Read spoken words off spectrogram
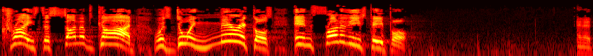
Christ, the Son of God, was doing miracles in front of these people. And it,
